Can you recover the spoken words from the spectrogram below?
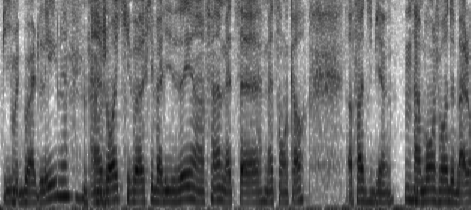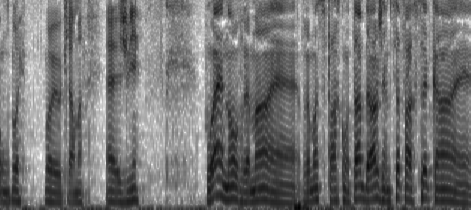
puis Oui. Bradley là. un joueur qui va rivaliser enfin mettre, sa- mettre son corps ça va faire du bien c'est Mhm. un bon joueur de ballon Oui, oui, oui, clairement. Euh, Julien? Ouais, non, vraiment, euh, vraiment super content. D'ailleurs, j'aime ça faire ça quand euh,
